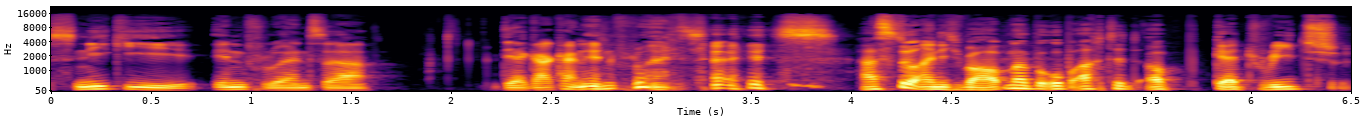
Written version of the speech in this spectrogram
sneaky Influencer, der gar kein Influencer ist. Hast du eigentlich überhaupt mal beobachtet, ob Get Reach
